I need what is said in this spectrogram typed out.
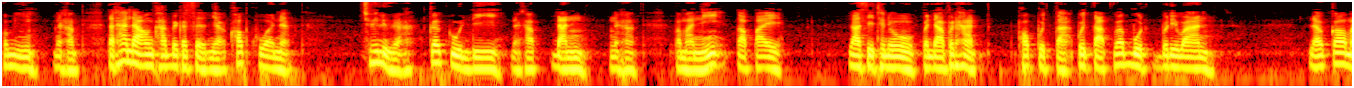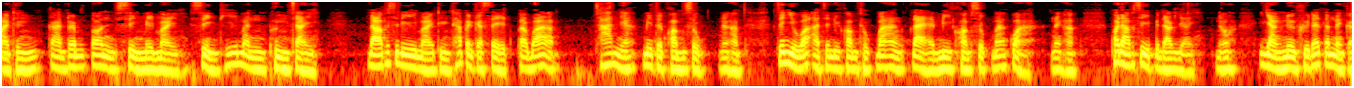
ก็มีนะครับ แต่ถ้าดาวอังคารเป็นเกษตรเนี่ยครอบครัวเนี่ยช่วยเหลือเกื้อกูลดีนะครับ ดันนะครับ ประมาณนี้ต่อไปราศีธนูเป็นดาวพฤหัสพบปุตตะปุตตะว่าบุตรบริวาร แล้วก็หมายถึงการเริ่มต้นสิ่งใหม่ ๆ สิ่งที่มันพึงใจ ดาวพฤษฎีหมายถึงถ้าเป็นเกษตรแปลว่า ชาติเนี้ยมีแต่ความสุขนะครับจึงอยู่ว่าอาจจะมีความทุกข์บ้าง แต่มีความสุขมากกว่านะครับเพราะดาวพฤษฎีเป็นดาวใหญ่เนาะอย่างหนึ่งคือได้ตำแหน่งเก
